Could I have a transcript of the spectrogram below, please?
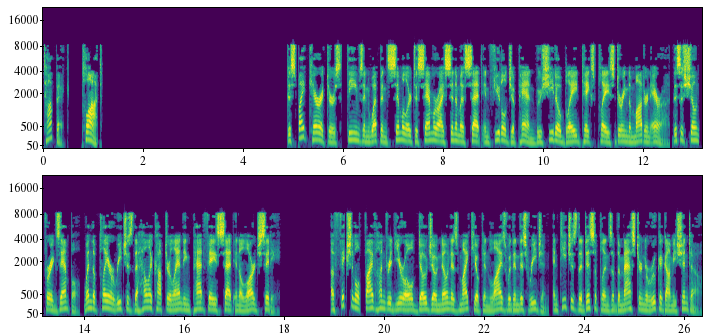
Plot Despite characters, themes and weapons similar to samurai cinema set in feudal Japan Bushido Blade takes place during the modern era this is shown, for example, when the player reaches the helicopter landing pad phase set in a large city. A fictional, 500-year-old dojo known as Meikyokan lies within this region, and teaches the disciplines of the master Narukagami Shinto.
